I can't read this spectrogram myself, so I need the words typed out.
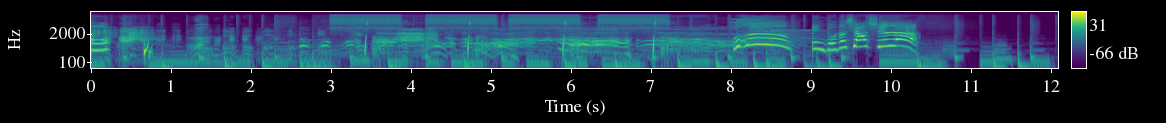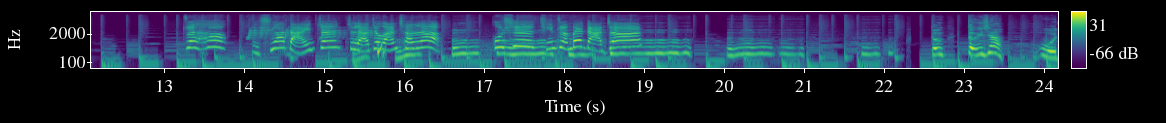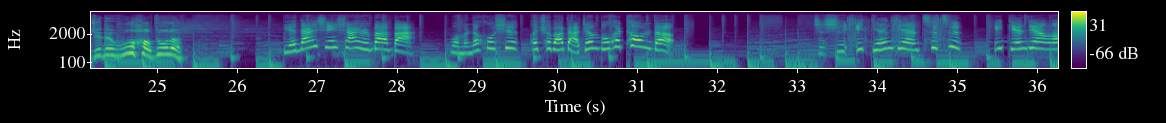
呜呼，病毒都消失了。最后。你需要打一针，治疗就完成了。护士，请准备打针。等等一下，我觉得我好多了。别担心，鲨鱼爸爸，我们的护士会确保打针不会痛的，只是一点点刺刺，一点点哦。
